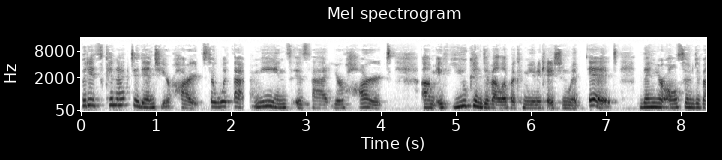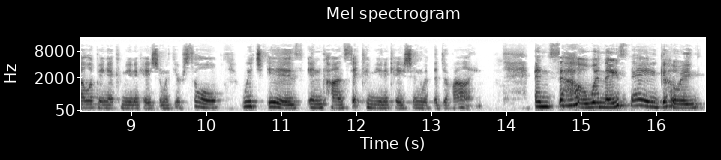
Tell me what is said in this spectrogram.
but it's connected into your heart so what that means is that your heart um, if you can develop a communication with it then you're also developing a communication with your soul which is in constant communication with the divine and so when they say going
